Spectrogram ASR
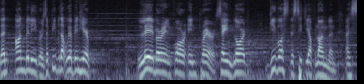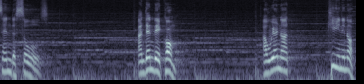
then unbelievers, the people that we have been here laboring for in prayer, saying, Lord, give us the city of London and send the souls. And then they come. And we're not keen enough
